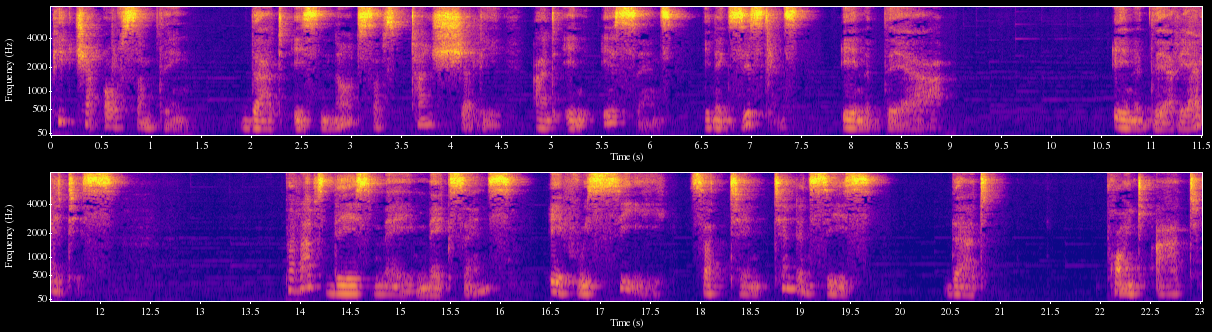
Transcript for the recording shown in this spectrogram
picture of something that is not substantially and in essence in existence in their in their realities perhaps this may make sense if we see certain tendencies that point at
